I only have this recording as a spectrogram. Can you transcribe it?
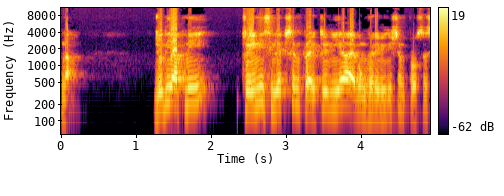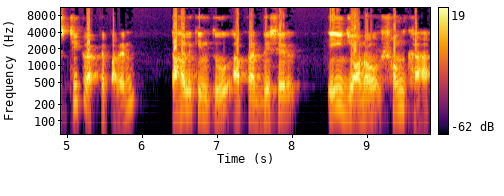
না। যদি আপনি ট্রেনি সিলেকশন ক্রাইটেরিয়া এবং ভেরিফিকেশন প্রসেস ঠিক রাখতে পারেন, তাহলে কিন্তু আপনার দেশের এই জনসংখ্যা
